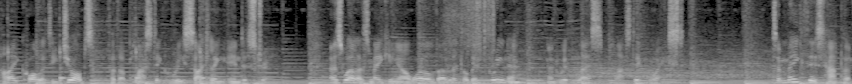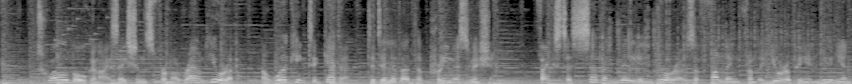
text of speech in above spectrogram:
high-quality jobs for the plastic recycling industry, as well as making our world a little bit greener and with less plastic waste. To make this happen, 12 organisations from around Europe are working together to deliver the Primus mission, thanks to 7 million euros of funding from the European Union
